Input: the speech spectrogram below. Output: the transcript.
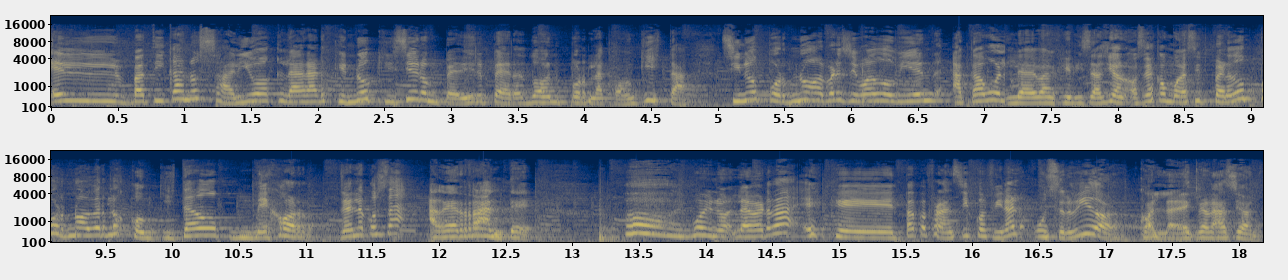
el Vaticano salió a aclarar que no quisieron pedir perdón por la conquista, sino por no haber llevado bien a cabo la evangelización. O sea, es como decir, perdón por no haberlos conquistado mejor. Es una cosa aberrante. Ay, bueno, la verdad es que el Papa Francisco al final, un servidor con la declaración.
